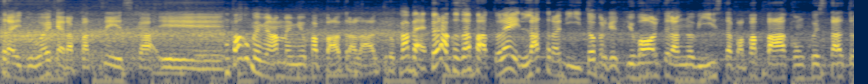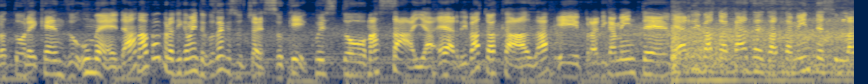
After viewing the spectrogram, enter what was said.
tra i due che era pazzesca e un po' come mia mamma e mio papà tra l'altro vabbè però cosa ha fatto? lei l'ha tradito perché più volte l'hanno vista papà con quest'altro attore Kenzo Umeda ma poi praticamente cos'è che è successo? che questo Masaya è arrivato a casa e praticamente è arrivato a casa esattamente sulla,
